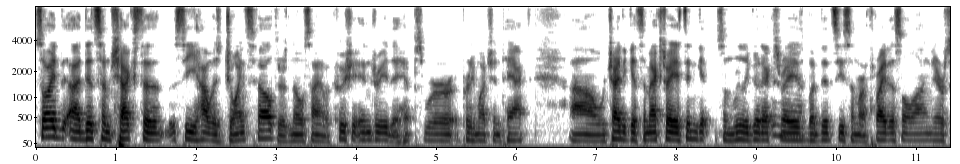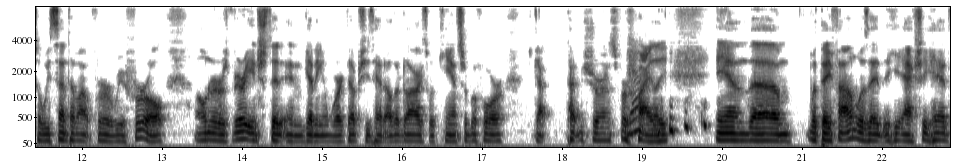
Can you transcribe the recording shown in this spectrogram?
So I uh, did some checks to see how his joints felt. There's no sign of a cruciate injury. The hips were pretty much intact. Uh, we tried to get some X-rays. Didn't get some really good X-rays, but did see some arthritis along there. So we sent him out for a referral. Owner is very interested in getting him worked up. She's had other dogs with cancer before. She's got pet insurance for Yeah. Riley, and um, what they found was that he actually had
